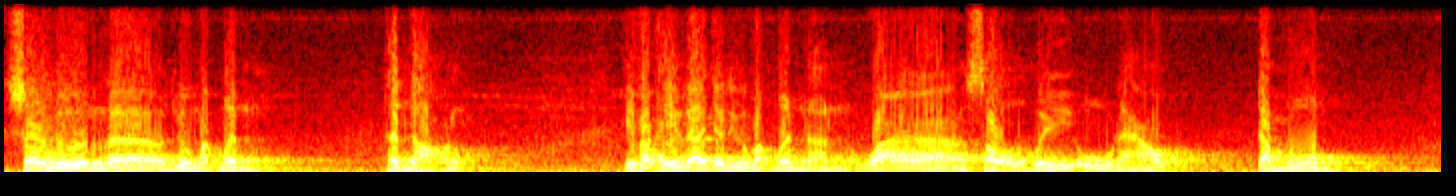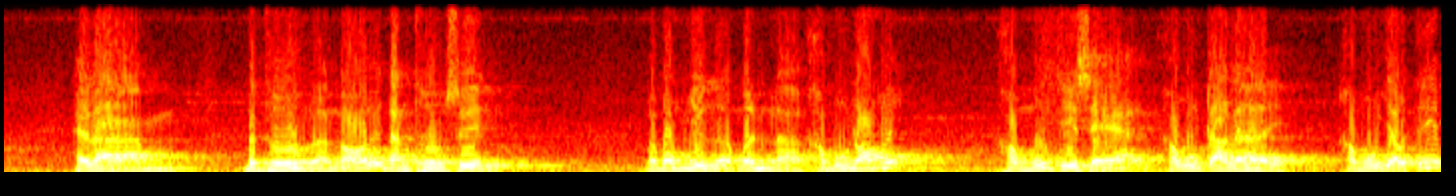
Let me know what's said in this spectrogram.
Soi gương uh, gương mặt mình thỉnh thoảng khi phát hiện ra cho gương mặt mình ờ, quá sầu bi u não trầm buồn hay là bình thường ờ, nói năng thường xuyên mà bỗng dưng mình là không muốn nói không muốn chia sẻ không muốn trả lời không muốn giao tiếp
